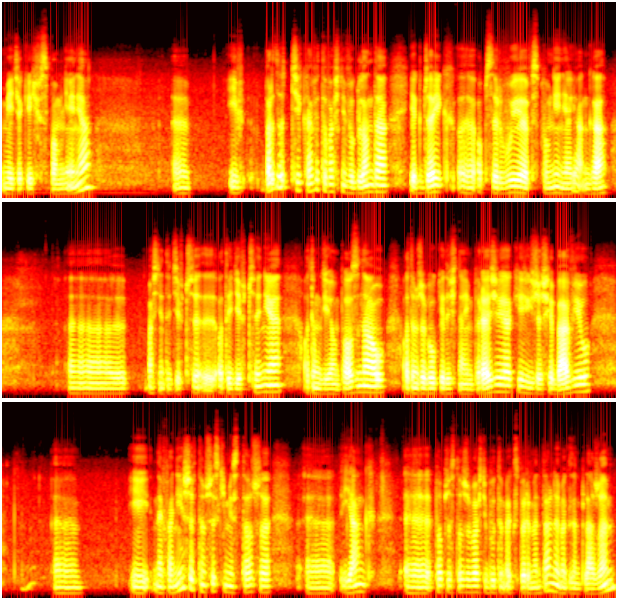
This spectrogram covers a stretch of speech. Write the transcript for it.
mieć jakieś wspomnienia. I bardzo ciekawie to właśnie wygląda, jak Jake e, obserwuje wspomnienia Younga e, właśnie dziewczy- o tej dziewczynie, o tym, gdzie ją poznał, o tym, że był kiedyś na imprezie jakiejś, że się bawił. E, I najfajniejsze w tym wszystkim jest to, że Young poprzez to, że właśnie był tym eksperymentalnym egzemplarzem,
